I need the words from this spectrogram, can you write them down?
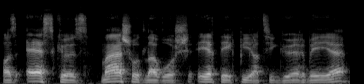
az eszköz másodlagos értékpiaci görbéje,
